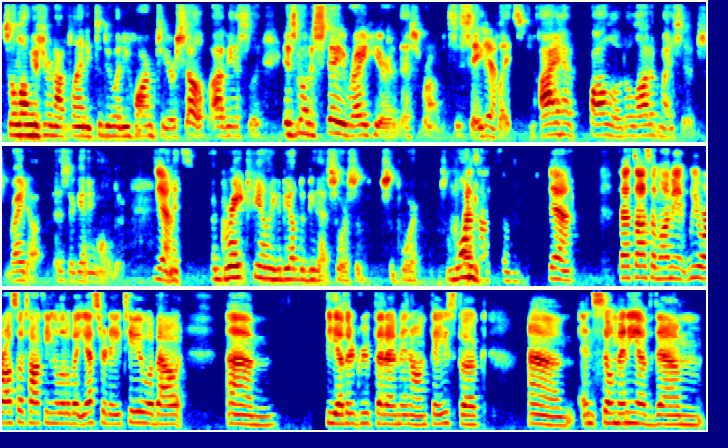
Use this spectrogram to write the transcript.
so long as you're not planning to do any harm to yourself, obviously, is going to stay right here in this room. It's a safe Yeah. place. I have followed a lot of my sibs right up as they're getting older. yeah. And it's a great feeling to be able to be that source of support. It's That's wonderful. awesome. Yeah. That's awesome. Well, I mean, we were also talking a little bit yesterday too about um, the other group that I'm in on Facebook, um, and so many of them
